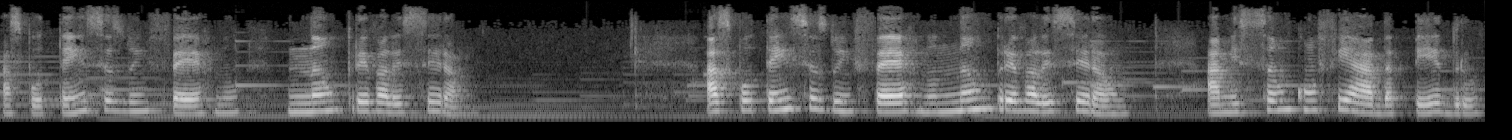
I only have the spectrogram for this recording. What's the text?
As potências do inferno não prevalecerão. As potências do inferno não prevalecerão. A missão confiada a Pedro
